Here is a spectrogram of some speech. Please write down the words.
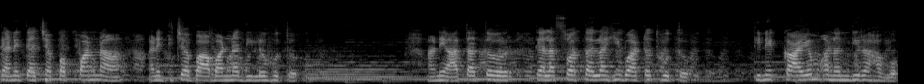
त्याने त्याच्या पप्पांना आणि तिच्या बाबांना दिलं होतं. आणि आता तर त्याला स्वतःलाही वाटत होतं तिने कायम आनंदी राहावं.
